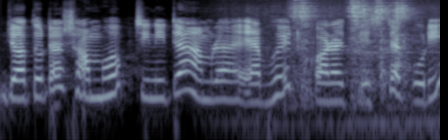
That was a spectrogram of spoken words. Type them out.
যতটা সম্ভব চিনিটা আমরা অ্যাভয়েড করার চেষ্টা করি।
